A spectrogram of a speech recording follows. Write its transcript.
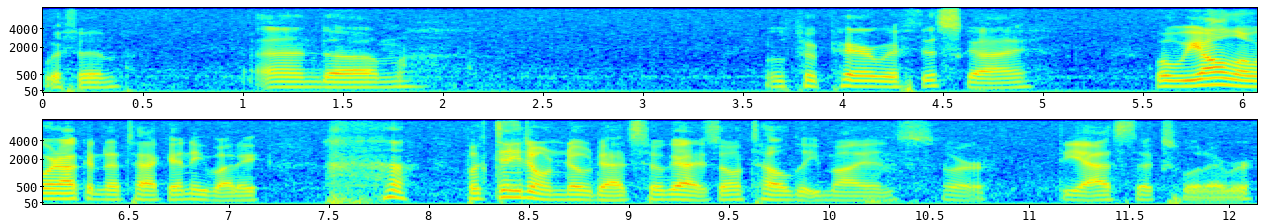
with him and um, we'll prepare with this guy. Well, we all know we're not going to attack anybody. but they don't know that, so guys, don't tell the Mayans or the Aztecs, whatever.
